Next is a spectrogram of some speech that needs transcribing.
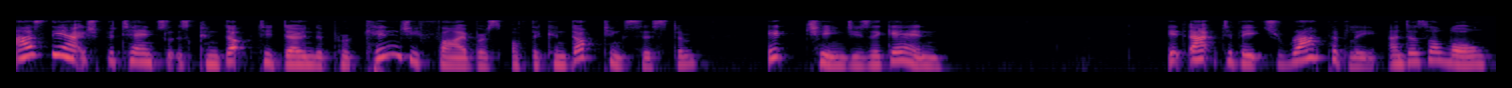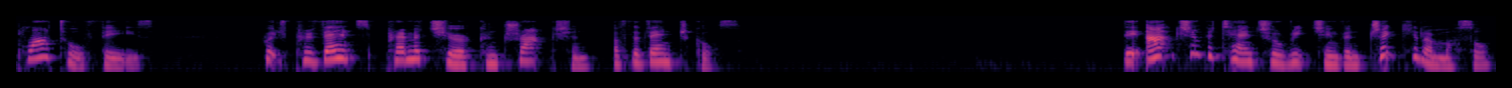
As the action potential is conducted down the Purkinje fibres of the conducting system, it changes again. It activates rapidly and has a long plateau phase, which prevents premature contraction of the ventricles. The action potential reaching ventricular muscle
